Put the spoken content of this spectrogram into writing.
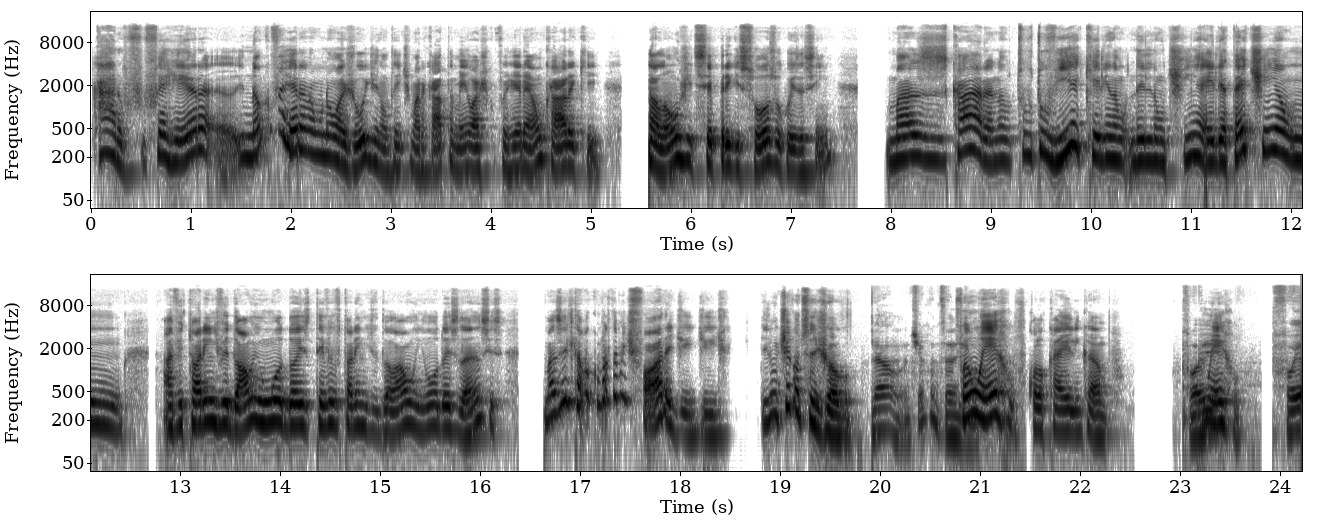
Cara, o Ferreira. Não que o Ferreira não, não ajude, não tente marcar também. Eu acho que o Ferreira é um cara que tá longe de ser preguiçoso ou coisa assim. Mas, cara, não, tu, tu via que ele não, ele não tinha. Ele até tinha um, a vitória individual em um ou dois. Teve a vitória individual em um ou dois lances. Mas ele tava completamente fora de. de, de ele não tinha condições de jogo. Não, não tinha condições Foi um erro colocar ele em campo. Foi um erro. Foi,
